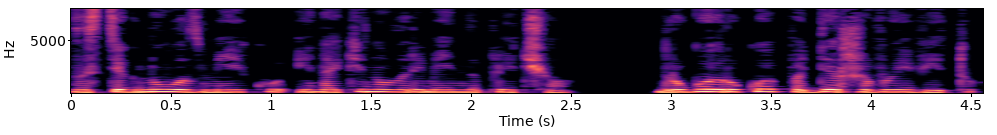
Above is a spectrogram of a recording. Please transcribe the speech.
застегнула змейку и накинула ремень на плечо, другой рукой поддерживая Виту.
